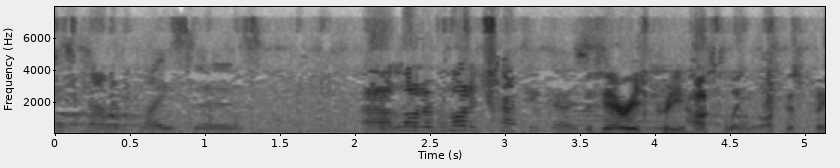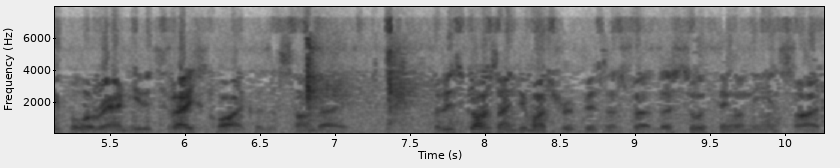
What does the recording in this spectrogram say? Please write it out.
discounted places. A lot of lot of traffic goes. This area is pretty hustly. Like there's people around here. Today's quiet because it's Sunday, but these guys don't do much for a business. But let's do a thing on the inside.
